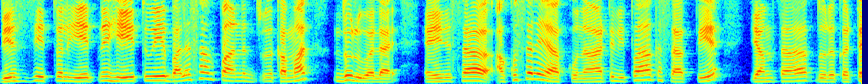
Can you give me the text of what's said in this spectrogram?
දේශසිත වල යෙත්න හේතුවේ බල සම්පන්නකමත් දුර්වලයි. ඒ නිසා අකුසලයක් වුණාට විපාක ශක්තිය යම් තාක් දුරකට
